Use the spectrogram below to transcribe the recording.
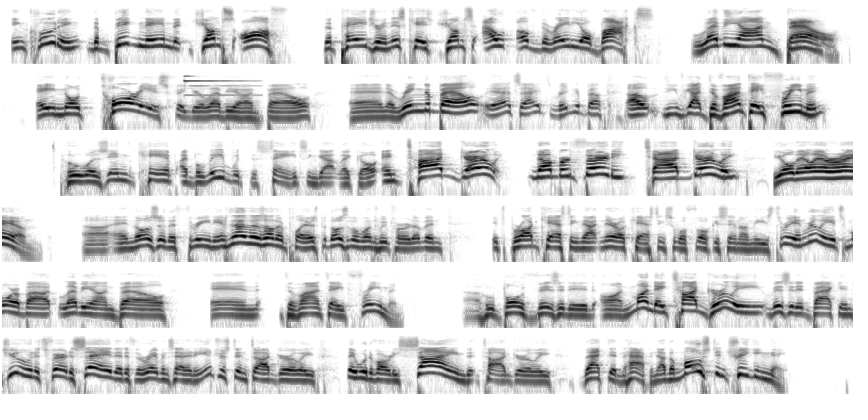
including the big name that jumps off the page, or in this case, jumps out of the radio box Le'Veon Bell, a notorious figure, Le'Veon Bell. And uh, ring the bell. Yeah, that's right. Ring the bell. Uh, you've got Devonta Freeman, who was in camp, I believe, with the Saints and got let go. And Todd Gurley, number 30, Todd Gurley, the old LA Ram. Uh, and those are the three names. Now, there's other players, but those are the ones we've heard of. And it's broadcasting, not narrowcasting, so we'll focus in on these three. And really, it's more about Le'Veon Bell and Devonta Freeman uh, who both visited on Monday. Todd Gurley visited back in June. It's fair to say that if the Ravens had any interest in Todd Gurley, they would have already signed Todd Gurley. That didn't happen. Now, the most intriguing name,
